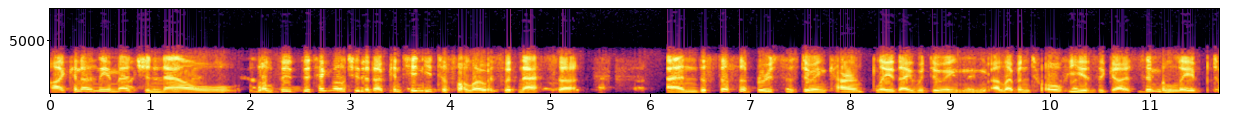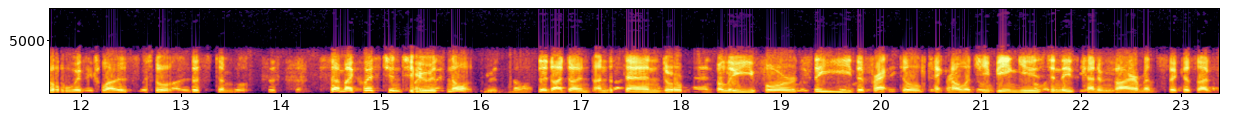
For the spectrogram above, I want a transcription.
I can only imagine now, well, the, the technology that I've continued to follow is with NASA. And the stuff that Bruce is doing currently, they were doing 11, 12 years ago, similarly, but all with closed source systems. So my question to you is not that I don't understand or believe or see the fractal technology being used in these kind of environments, because I've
